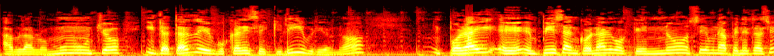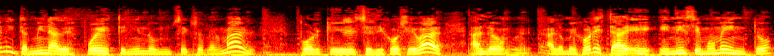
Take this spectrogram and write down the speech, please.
hablarlo mucho y tratar de buscar ese equilibrio, ¿no? Por ahí eh, empiezan con algo que no sea una penetración y termina después teniendo un sexo normal porque se dejó llevar. A lo, a lo mejor está eh, en ese momento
